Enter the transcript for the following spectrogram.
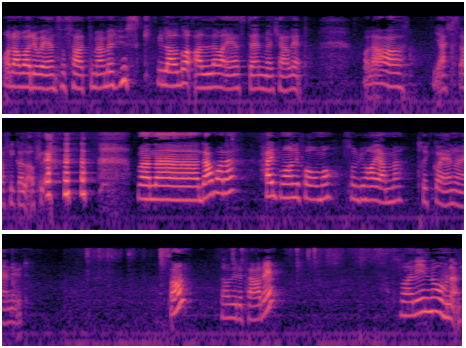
Og da var det jo en som sa til meg men husk, vi lager alle hver en med kjærlighet. Og da, yes, da fikk jeg lagd flere. men uh, der var det helt vanlige former som du har hjemme. Trykker en og en ut. Sånn. Da er det ferdig. Så er det inn i ovnen.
